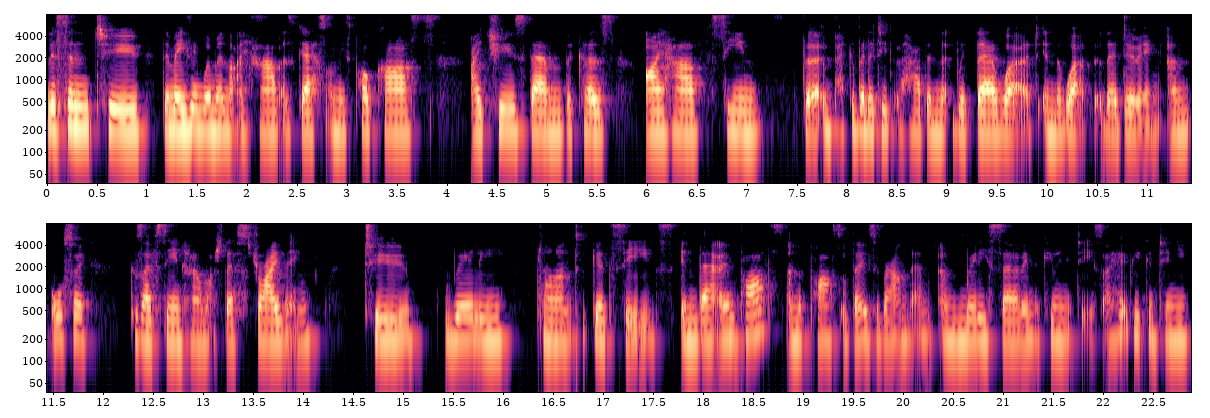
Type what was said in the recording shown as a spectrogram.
Listen to the amazing women that I have as guests on these podcasts. I choose them because I have seen the impeccability that they have in the, with their word in the work that they're doing, and also because I've seen how much they're striving to really plant good seeds in their own paths and the paths of those around them and really serving the community. So I hope you continue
